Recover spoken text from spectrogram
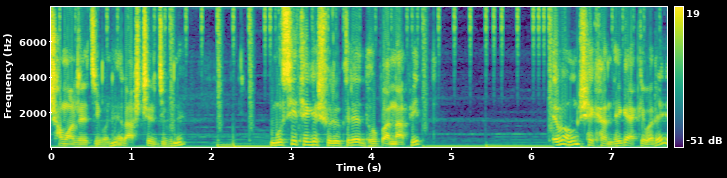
সমাজের জীবনে, রাষ্ট্রের জীবনে। মুসি থেকে শুরু করে ধোপা, নাপিত এবং সেখান থেকে একেবারে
